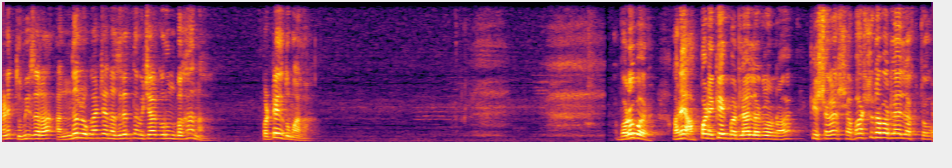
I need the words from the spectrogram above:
आणि तुम्ही जरा अंध लोकांच्या नजरेतनं विचार करून बघा ना. पटेल तुम्हाला. बरोबर. आणि आपण एक एक बदलायला लागलो ना की सगळा समाजसुद्धा बदलायला लागतो.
